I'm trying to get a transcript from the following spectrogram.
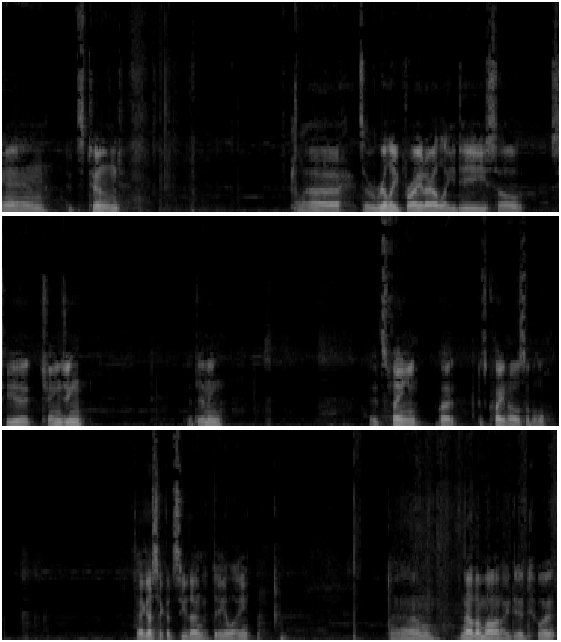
and it's tuned. Uh, it's a really bright LED, so see it changing, the dimming. It's faint, but it's quite noticeable. I guess I could see that in the daylight. Um, another mod I did to it,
